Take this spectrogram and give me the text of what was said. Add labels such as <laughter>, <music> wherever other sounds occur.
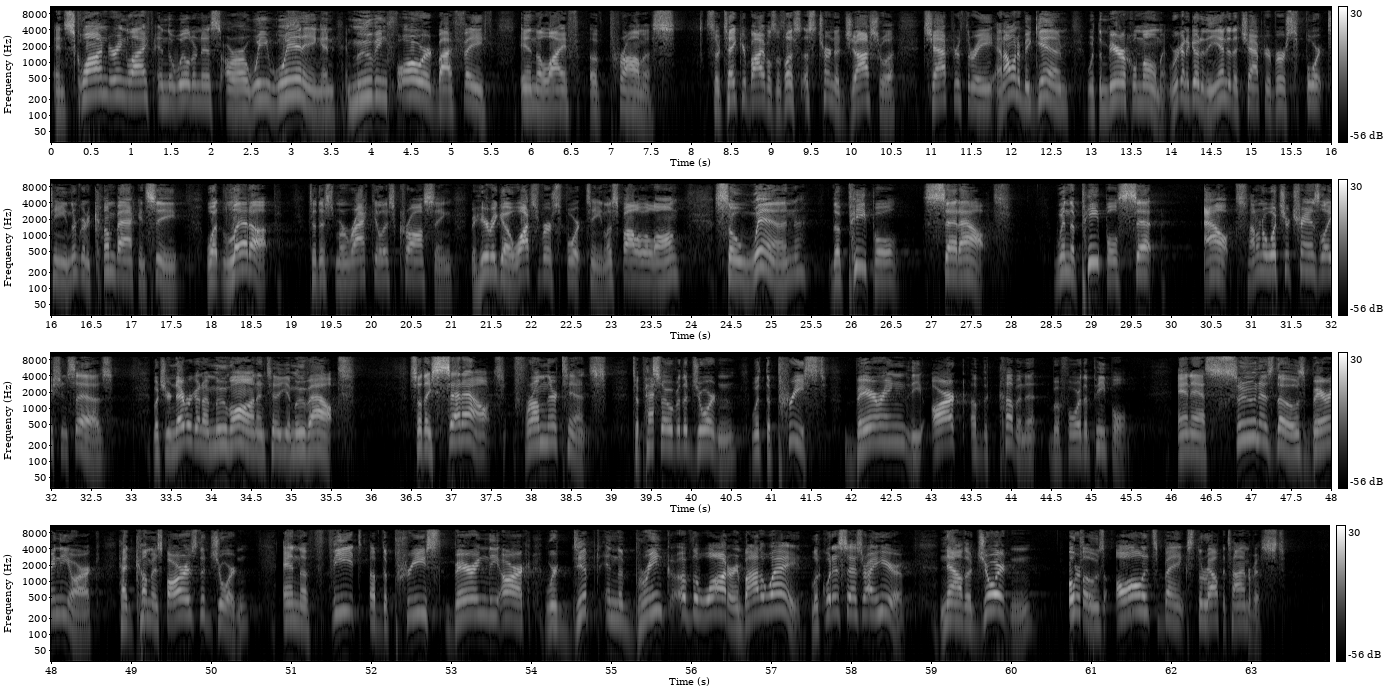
and squandering life in the wilderness, or are we winning and moving forward by faith in the life of promise? So take your Bibles and let's, let's turn to Joshua chapter 3. And I want to begin with the miracle moment. We're going to go to the end of the chapter, verse 14. Then we're going to come back and see what led up to this miraculous crossing. But here we go. Watch verse 14. Let's follow along. So when the people set out. When the people set out, I don't know what your translation says, but you're never going to move on until you move out. So they set out from their tents to pass over the Jordan with the priests bearing the ark of the covenant before the people. And as soon as those bearing the ark had come as far as the Jordan, and the feet of the priests bearing the ark were dipped in the brink of the water. And by the way, look what it says right here. Now the Jordan overflows all its banks throughout the time of harvest.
